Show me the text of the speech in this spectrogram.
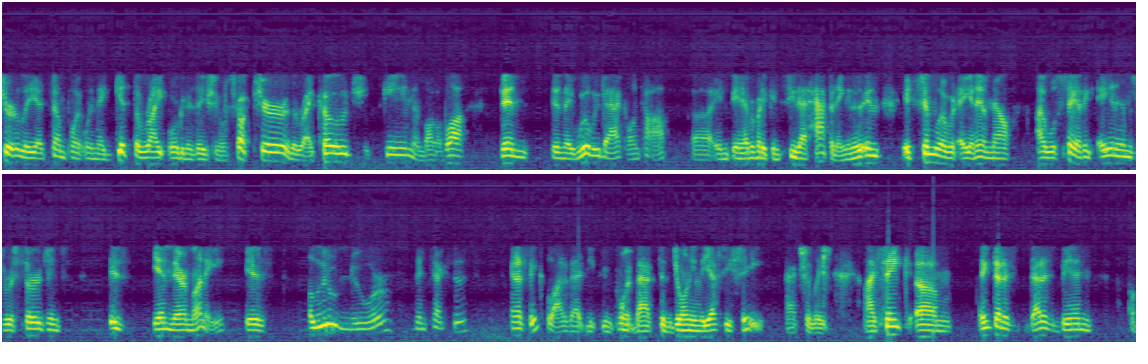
surely at some point when they get the right organizational structure, the right coach scheme, and blah blah blah, then then they will be back on top, uh, and, and everybody can see that happening. And, and it's similar with A and M. Now, I will say, I think A and M's resurgence is in their money is a little newer than Texas, and I think a lot of that you can point back to joining the SEC. Actually, I think um, I think that is that has been a,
